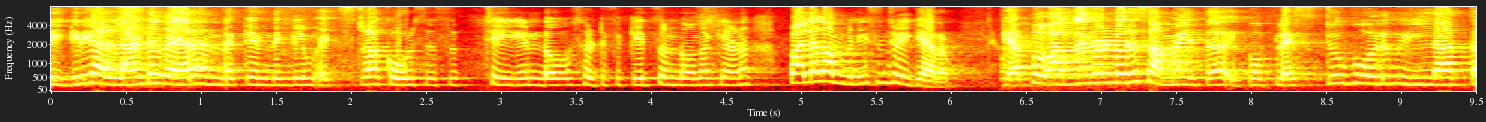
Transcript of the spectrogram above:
ഡിഗ്രി അല്ലാണ്ട് വേറെ എന്തൊക്കെ എന്തെങ്കിലും എക്സ്ട്രാ കോഴ്സസ് ചെയ്യണ്ടോ സർട്ടിഫിക്കറ്റ്സ് ഉണ്ടോ എന്നൊക്കെയാണ് പല കമ്പനീസും ചോദിക്കാറ്. അപ്പോൾ അങ്ങനെയുള്ള ഒരു സമയത്ത് ഇപ്പോൾ പ്ലസ് ടു പോലും ഇല്ലാത്ത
